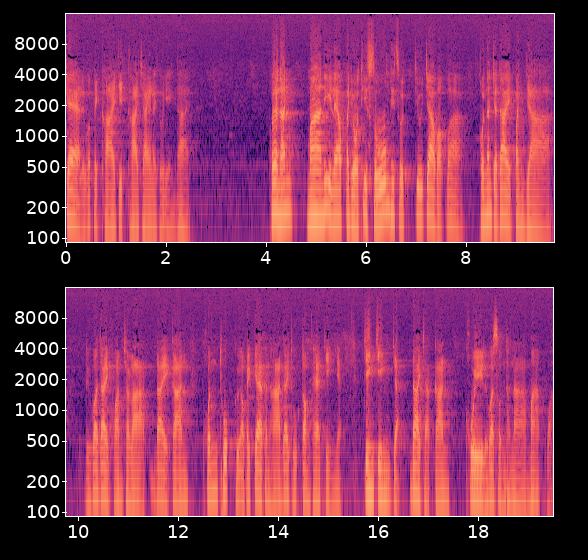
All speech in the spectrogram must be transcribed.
แก้หรือว่าไปคลายจิตคลายใจอะไรตัวเองได้ เพราะฉะนั้นมานี่แล้วประโยชน์ที่สูงที่สุดที่เจ้าบอกว่า คนนั้นจะได้ปัญญา หรือว่าได้ความฉลาดได้การพ้นทุกข์คือเอาไปแก้ปัญหาได้ถูกต้องแท้จริงเนี่ยจริง ๆ จะได้จากการคุยหรือว่าสนทนามากกว่า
